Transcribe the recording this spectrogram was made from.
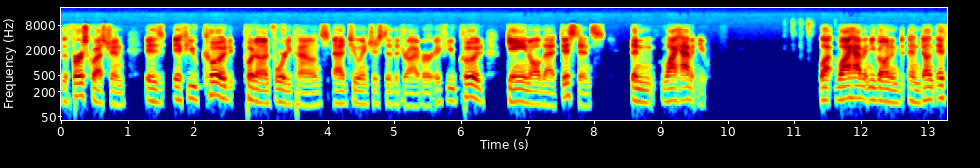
The first question is if you could put on 40 pounds, add two inches to the driver, if you could gain all that distance, then why haven't you? Why, why haven't you gone and, and done if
